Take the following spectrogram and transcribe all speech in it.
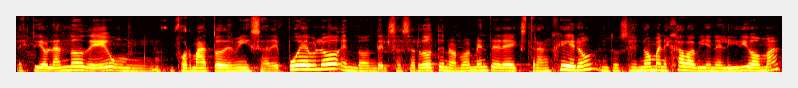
Estoy hablando de un formato de misa de pueblo, en donde el sacerdote normalmente era extranjero, entonces no manejaba bien el idioma,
